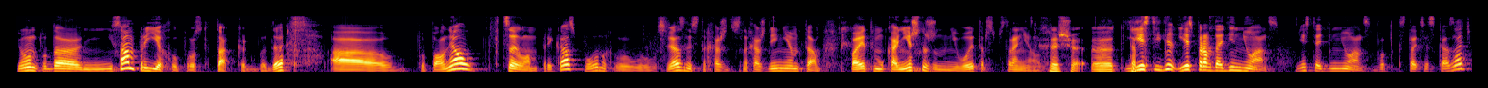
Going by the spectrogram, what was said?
и он туда не сам приехал просто так, как бы, да, а выполнял в целом приказ, по, связанный с, нахож- с нахождением там. Поэтому, конечно же, на него это распространялось. Хорошо. э, так- Есть, един- есть, правда, один нюанс. Есть один нюанс. Вот, кстати сказать,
